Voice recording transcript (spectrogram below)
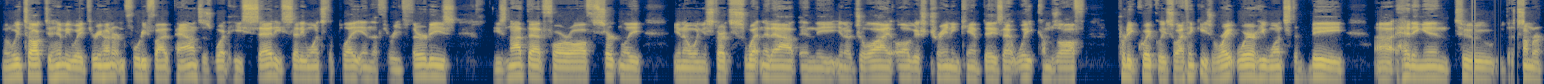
when we talked to him, he weighed 345 pounds, is what he said. He said he wants to play in the 330s. He's not that far off. Certainly, you know, when you start sweating it out in the, you know, July, August training camp days, that weight comes off pretty quickly. So I think he's right where he wants to be uh, heading into the summer.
